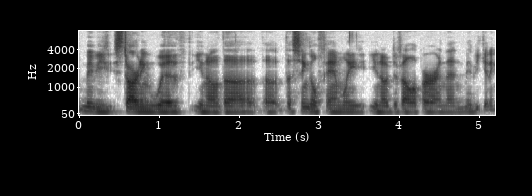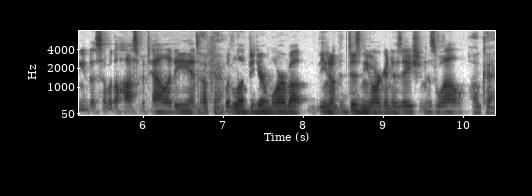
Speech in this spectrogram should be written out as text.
maybe starting with you know the, the the single family you know developer and then maybe getting into some of the hospitality and Okay. would love to hear more about you know the disney organization as well Okay.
